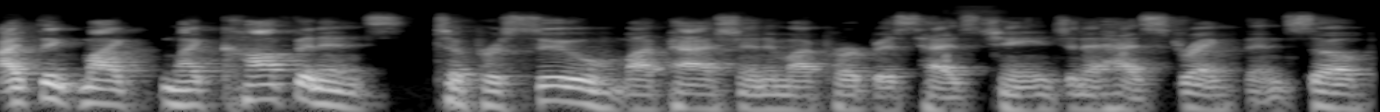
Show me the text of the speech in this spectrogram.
I think my my confidence to pursue my passion and my purpose has changed and it has strengthened. So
